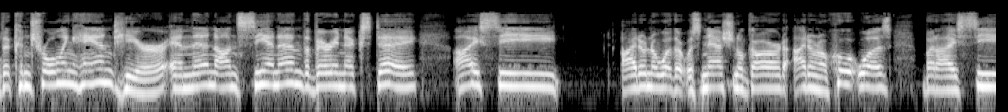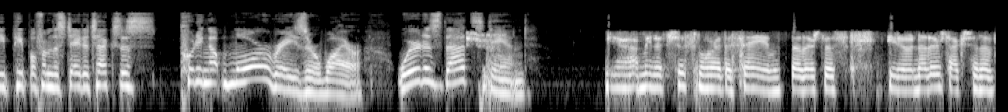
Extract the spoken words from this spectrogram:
the controlling hand here. And then on CNN the very next day, I see I don't know whether it was National Guard, I don't know who it was, but I see people from the state of Texas putting up more razor wire. Where does that stand? Yeah, I mean, it's just more of the same. So there's this, you know, another section of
